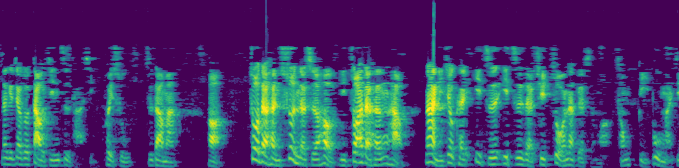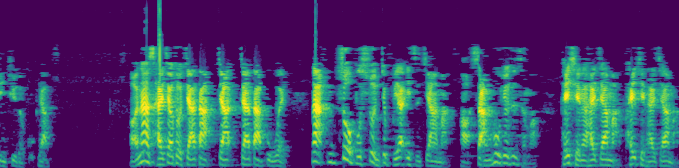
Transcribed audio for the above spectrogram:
那个叫做倒金字塔型会输，知道吗？哦，做的很顺的时候，你抓的很好，那你就可以一只一只的去做那个什么，从底部买进去的股票，哦，那才叫做加大加加大部位。那做不顺就不要一直加嘛啊，散户就是什么？赔钱了还加码，赔钱还加码，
